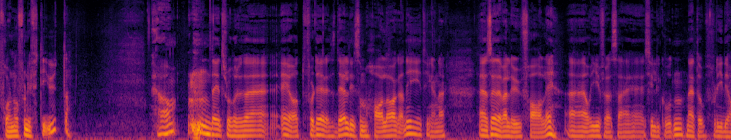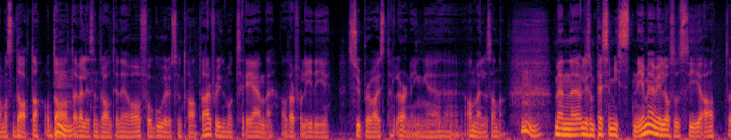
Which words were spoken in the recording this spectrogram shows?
får noe fornuftig ut. da. Ja, det jeg tror er jo at for deres del, de som har laga de tingene der, Eh, så er det veldig ufarlig eh, å gi fra seg kildekoden, nettopp fordi de har masse data. Og data mm. er veldig sentralt i det å få gode resultater her, fordi du må trene, i hvert fall i de supervised learning-anvendelsene. Eh, mm. Men liksom pessimisten i meg vil også si at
